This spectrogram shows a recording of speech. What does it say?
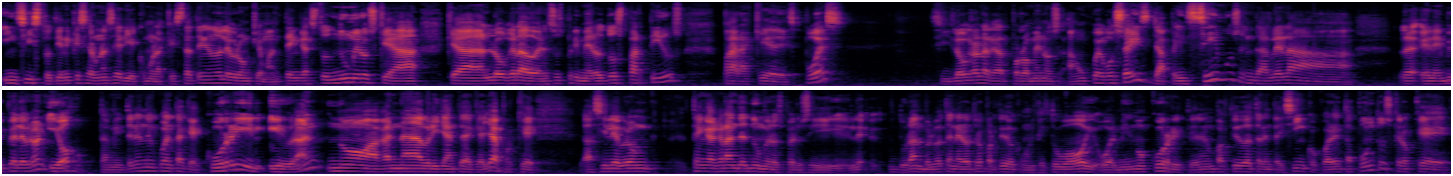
Insisto, tiene que ser una serie como la que está teniendo LeBron que mantenga estos números que ha, que ha logrado en esos primeros dos partidos para que después, si logra alargar por lo menos a un juego 6, ya pensemos en darle la- el MVP LeBron. Y ojo, también teniendo en cuenta que Curry y, y Durant no hagan nada brillante de aquí allá, porque así LeBron tenga grandes números, pero si Durant vuelve a tener otro partido como el que tuvo hoy, o el mismo Curry tiene un partido de 35, 40 puntos, creo que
